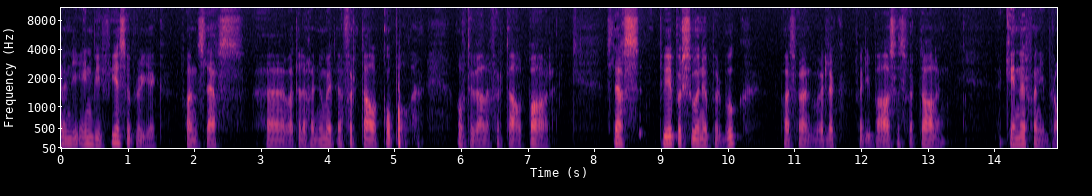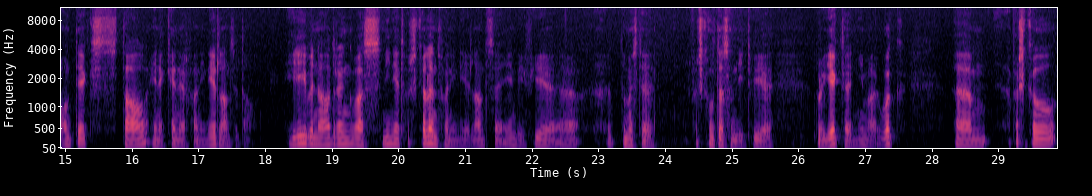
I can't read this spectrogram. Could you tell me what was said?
in die NBV se projek van slegs uh, wat hulle genoem het 'n vertaalkoppel of terwyl 'n vertaalpaar. Slegs twee persone per boek was verantwoordelik vir die basisvertaling. 'n kenner van die bronteks taal en 'n kenner van die Nederlandse taal. Hierdie benadering was nie net verskillend van die Nederlandse NBV uh ten minste verskil tussen die twee projekte nie, maar ook ehm um, verskil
